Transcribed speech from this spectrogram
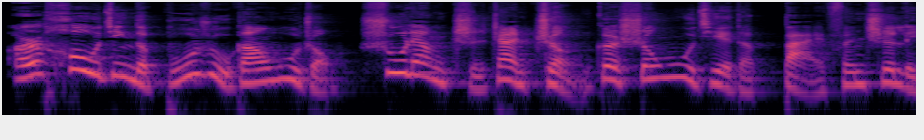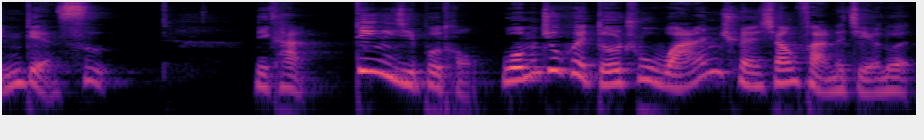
而后进的哺乳纲物种数量只占整个生物界的百分之零点四。你看，定义不同，我们就会得出完全相反的结论。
